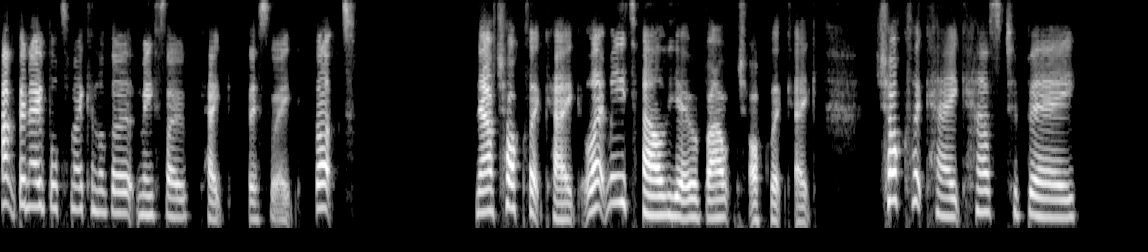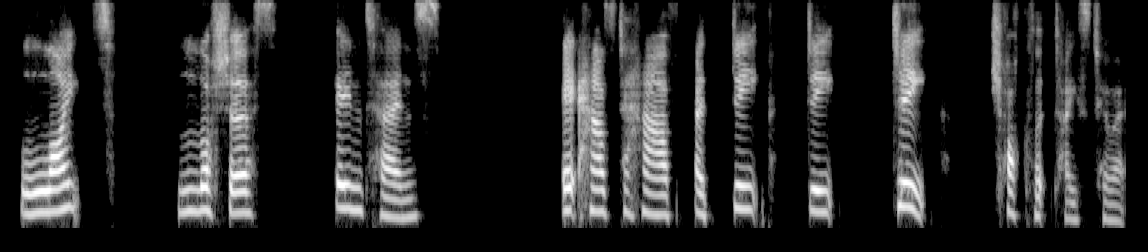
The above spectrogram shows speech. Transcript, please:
Haven't been able to make another miso cake this week. But now, chocolate cake. Let me tell you about chocolate cake. Chocolate cake has to be light, luscious, intense, it has to have a deep, deep, deep chocolate taste to it.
